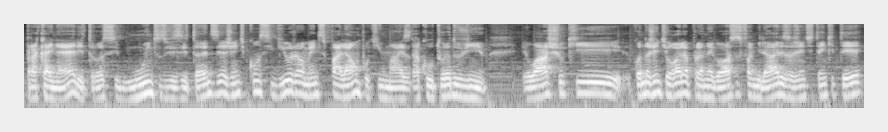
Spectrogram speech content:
para Caineri, trouxe muitos visitantes e a gente conseguiu realmente espalhar um pouquinho mais da cultura do vinho. Eu acho que quando a gente olha para negócios familiares, a gente tem que ter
